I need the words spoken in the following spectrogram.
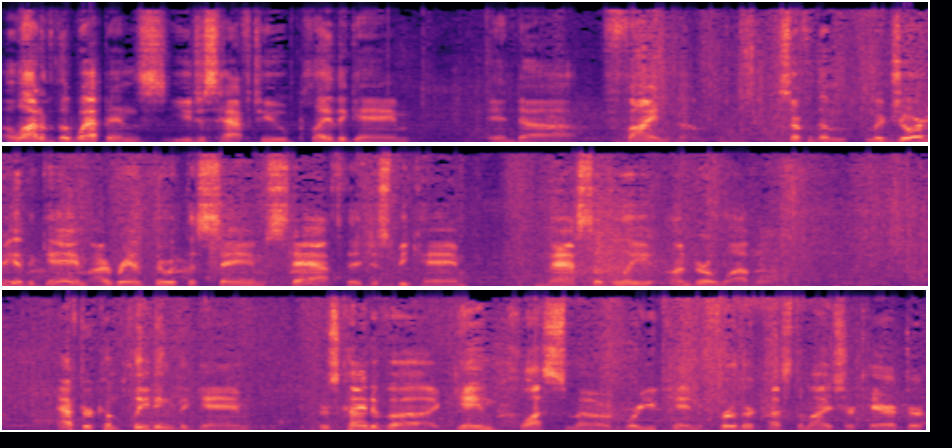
A lot of the weapons, you just have to play the game and uh, find them. So for the majority of the game, I ran through with the same staff that just became massively under level. After completing the game, there's kind of a game plus mode where you can further customize your character.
